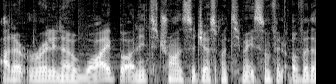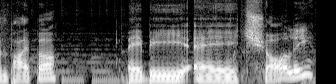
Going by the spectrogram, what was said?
I don't really know why, but I need to try and suggest my teammate something other than Piper. Maybe a Charlie?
